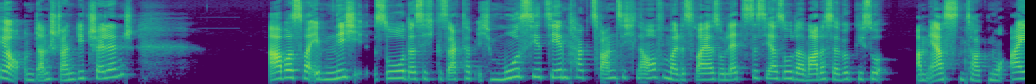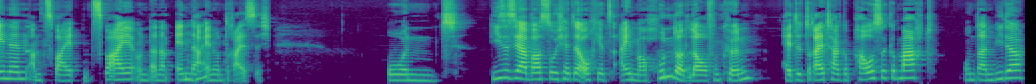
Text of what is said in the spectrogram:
Ja, und dann stand die Challenge. Aber es war eben nicht so, dass ich gesagt habe, ich muss jetzt jeden Tag 20 laufen, weil das war ja so letztes Jahr so, da war das ja wirklich so am ersten Tag nur einen, am zweiten zwei und dann am Ende mhm. 31. Und dieses Jahr war es so, ich hätte auch jetzt einmal 100 laufen können, hätte drei Tage Pause gemacht und dann wieder.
